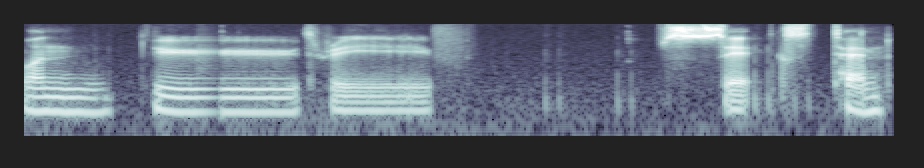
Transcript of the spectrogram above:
one, two, three, six, ten.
